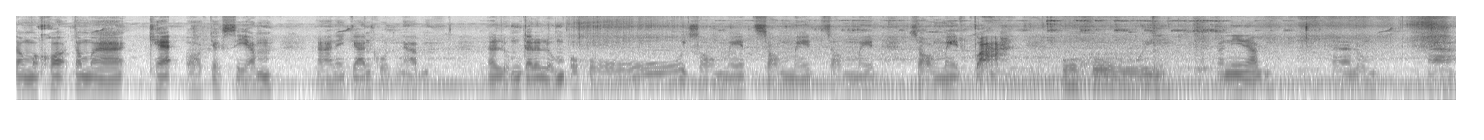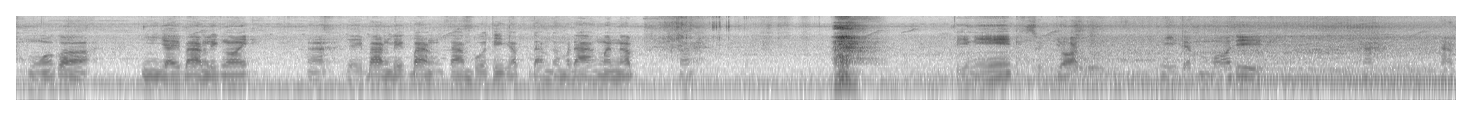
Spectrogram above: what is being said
ต้องมาเคาะต้องมาแคะออกจากเสียมในการขุดนะครับ แล้วหลุมแต่ละหลุมโอ้โหสองเมตรสองเมตรสองเมตรสองเมตรกว่าโอ้โหวันนี้นะครับแต่ละหลุมหัวก็มีใหญ่บ้างเล็กน้อย ใหญ่บ้างเล็กบ้าง ตามปกติครับ ตามธรรมดาของมันครับปีนี้สุดยอด มีแต่หมอที่อ่าครับ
